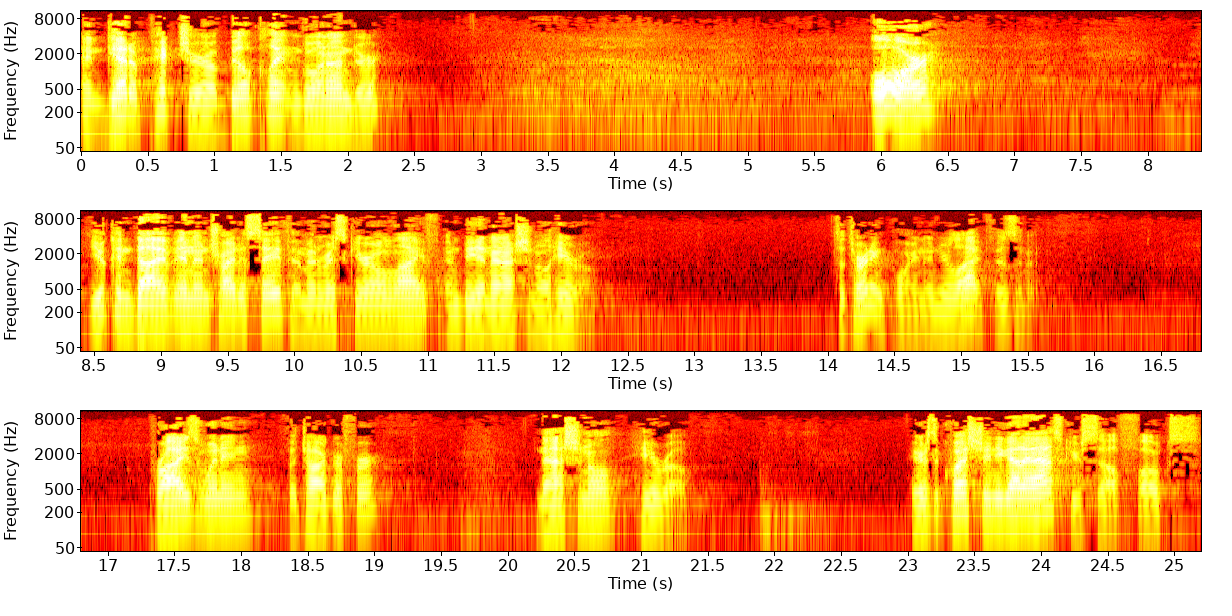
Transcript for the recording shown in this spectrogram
And get a picture of Bill Clinton going under. Or you can dive in and try to save him and risk your own life and be a national hero. It's a turning point in your life, isn't it? Prize winning photographer, national hero. Here's a question you got to ask yourself, folks.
